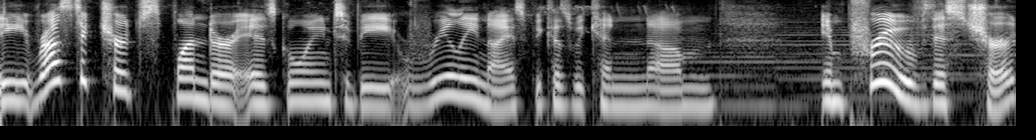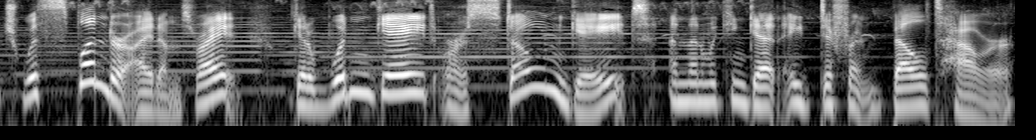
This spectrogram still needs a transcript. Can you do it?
The rustic church splendor is going to be really nice because we can um, improve this church with splendor items, right? Get a wooden gate or a stone gate, and then we can get a different bell tower.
